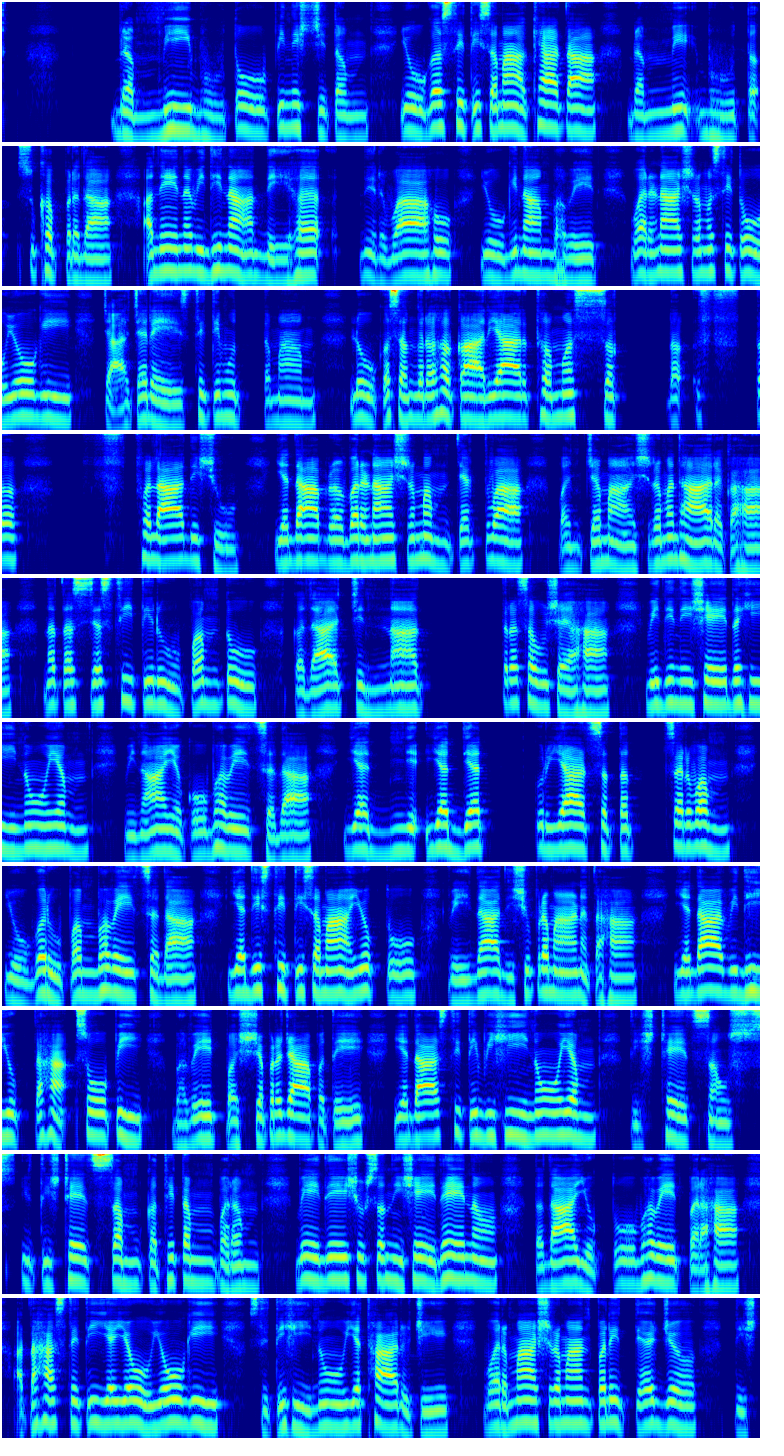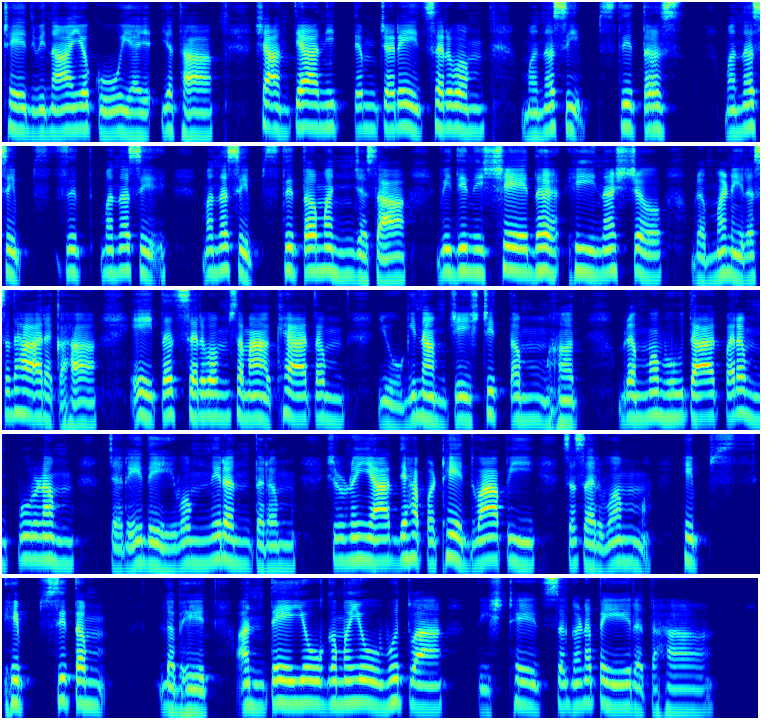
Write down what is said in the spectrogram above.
ब्रह्मीभूतोऽपि निश्चितं योगस्थितिसमाख्याता, ब्रह्मीभूतसुखप्रदा। अनेन विधिना देहनिर्वाहो योगिनां भवेत्। वर्णाश्रमस्थितो योगी, चाचरे स्थितिमुत्तमां लोकसङ्ग्रहकार्यार्थमसक्तफलादिषु यदा वर्णाश्रमं त्यक्त्वा पञ्चमाश्रमधारकः। न तस्य स्थितिरूपं तु कदाचिन्नात्र संशयः विधिनिषेधहीनोऽयं विनायको भवेत् सदा। यद् यद्यत् कुर्यात् स तत् सर्वं योगरूपं भवेत् सदा। यदि स्थितिसमायुक्तो वेदादिषु प्रमाणतः यदा विधियुक्तः सोऽपि भवेत् पश्य प्रजापते। यदा स्थितिविहीनोऽयं तिष्ठेत् संस् तिष्ठेत् संकथितं परं वेदेषु स निषेधेन तदा युक्तो भवेत् परः। अतः स्थितिययो योगी स्थितिहीनो यथा रुचि। वर्माश्रमान् परित्यज्य तिष्ठेद्विनायको य, यथा। शान्त्या नित्यं चरेत् सर्वं। मनसि स्थितस्, मनसि स्थित, मनसि मनसि स्थितमञ्जसा विधिनिषेधहीनश्च ब्रह्मणि रसधारकः एतत् सर्वं समाख्यातं योगिनां चेष्टितं महत्। ब्रह्मभूतात् परं पूर्णं चरेदेवं निरन्तरं शृणुयाद्यः पठेद्वापि स सर्वं हिप्स्, हिप्सितं लभेत्। अन्ते योगमयो भूत्वा तिष्ठेत् स गणपे रतः।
